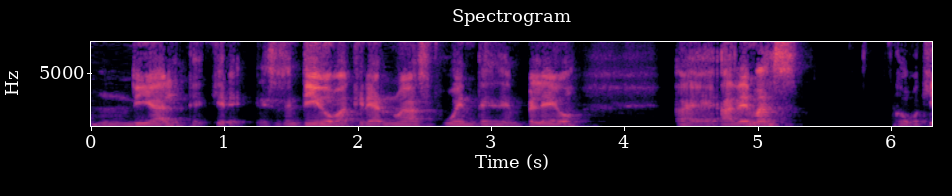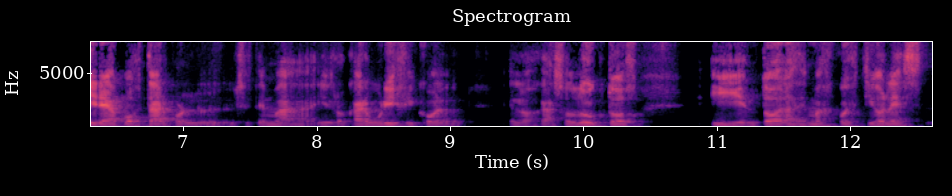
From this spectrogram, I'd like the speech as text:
mundial, que quiere, en ese sentido va a crear nuevas fuentes de empleo. además, como quiere apostar por el sistema hidrocarburífico en, los gasoductos y en todas las demás cuestiones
